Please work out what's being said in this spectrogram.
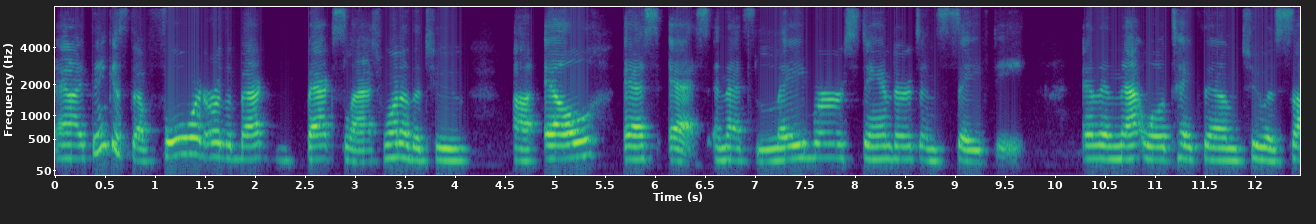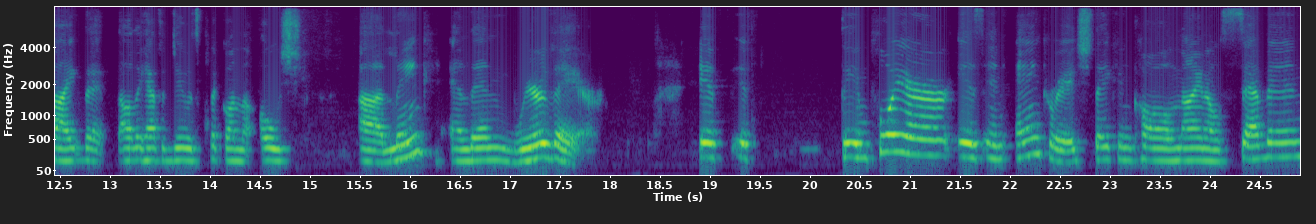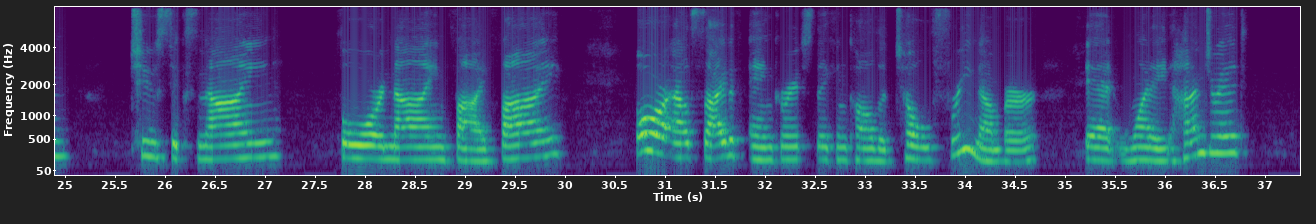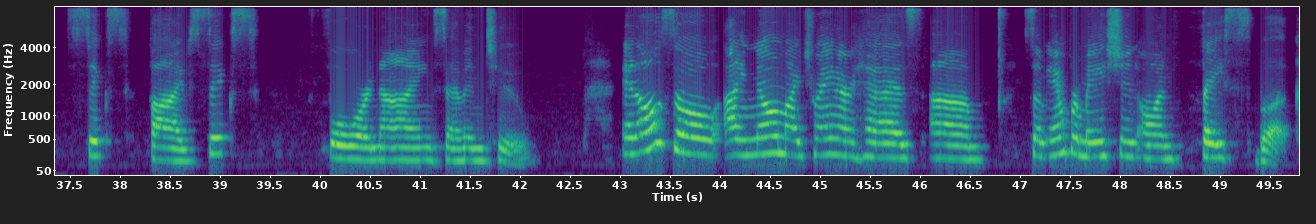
and I think it's the forward or the back backslash, one of the two, uh, LSS, and that's Labor Standards and Safety. And then that will take them to a site that all they have to do is click on the OSHA uh, link, and then we're there. If, if the employer is in Anchorage, they can call 907 269 4955. Or outside of Anchorage, they can call the toll free number at 1 800 656 4972. And also, I know my trainer has um, some information on Facebook.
